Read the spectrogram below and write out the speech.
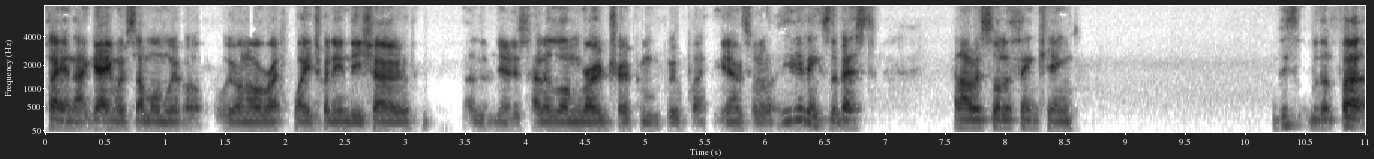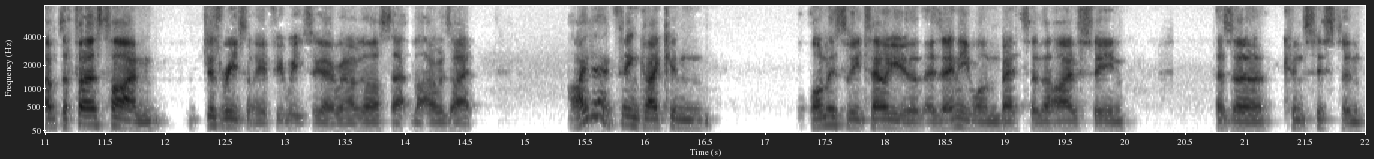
playing that game with someone. We were, we were on our way to an indie show, and you know just had a long road trip, and we were playing. You know, sort of who do you think is the best? And I was sort of thinking, this the first of the first time just recently, a few weeks ago, when I was asked that, that I was like, I don't think I can honestly tell you that there's anyone better that I've seen as a consistent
